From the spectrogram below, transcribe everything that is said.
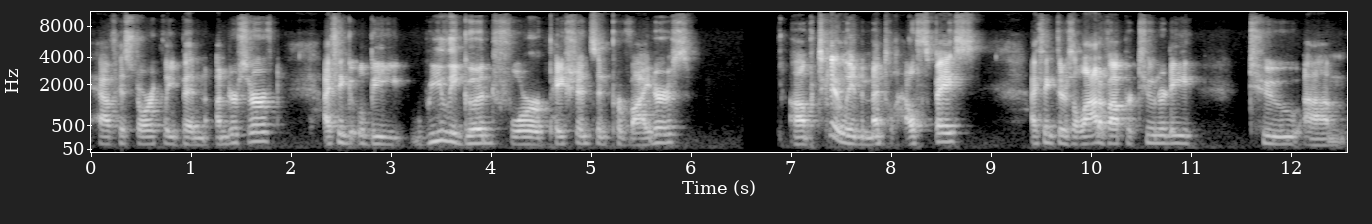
have historically been underserved. I think it will be really good for patients and providers, uh, particularly in the mental health space. I think there's a lot of opportunity to um,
